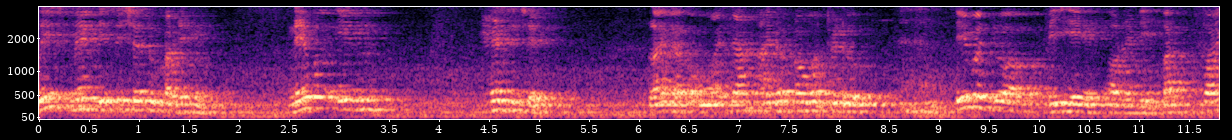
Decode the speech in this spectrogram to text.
please make decision to continue. Never in hesitate. Like, oh, I don't, I don't know what to do. Even you are BA already, but why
